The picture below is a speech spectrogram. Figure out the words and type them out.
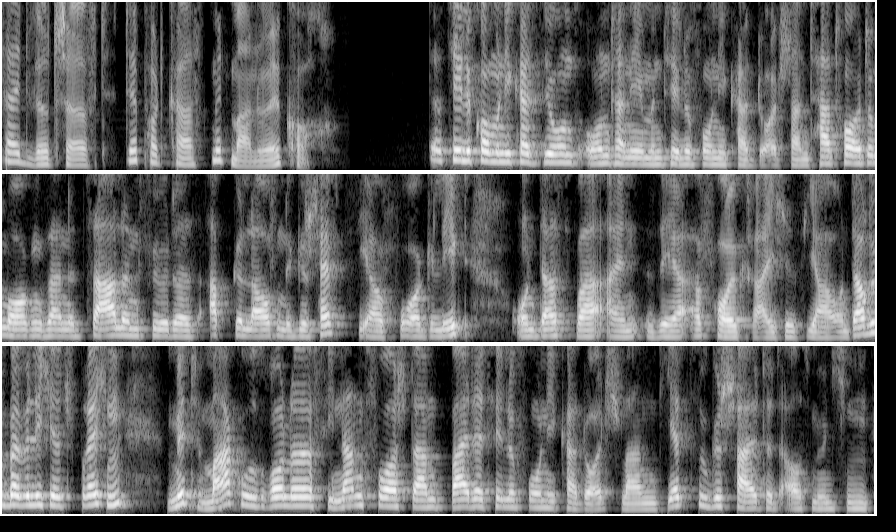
Inside Wirtschaft, der Podcast mit Manuel Koch. Das Telekommunikationsunternehmen Telefonica Deutschland hat heute Morgen seine Zahlen für das abgelaufene Geschäftsjahr vorgelegt und das war ein sehr erfolgreiches Jahr. Und darüber will ich jetzt sprechen mit Markus Rolle, Finanzvorstand bei der Telefonica Deutschland, jetzt zugeschaltet aus München.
